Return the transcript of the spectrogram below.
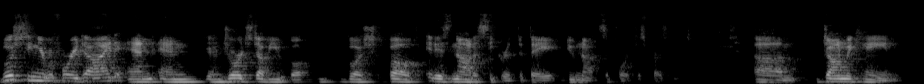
Bush Senior before he died, and, and and George W. Bush both. It is not a secret that they do not support this president. Um, John McCain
